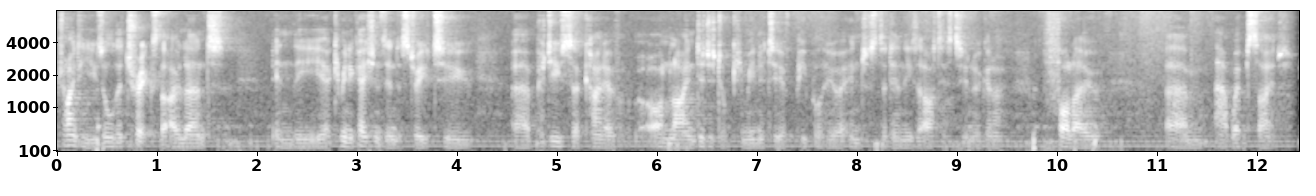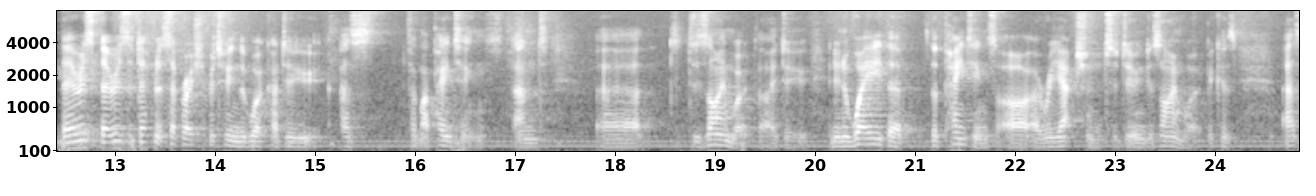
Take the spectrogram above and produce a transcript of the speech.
trying to use all the tricks that I learnt in the uh, communications industry to uh, produce a kind of online digital community of people who are interested in these artists who are going to follow um, our website. There is, there is a definite separation between the work I do as for my paintings and uh, design work that I do. And in a way, the, the paintings are a reaction to doing design work because as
